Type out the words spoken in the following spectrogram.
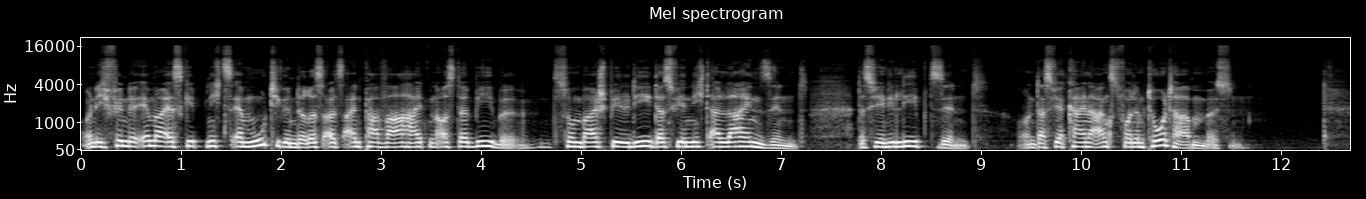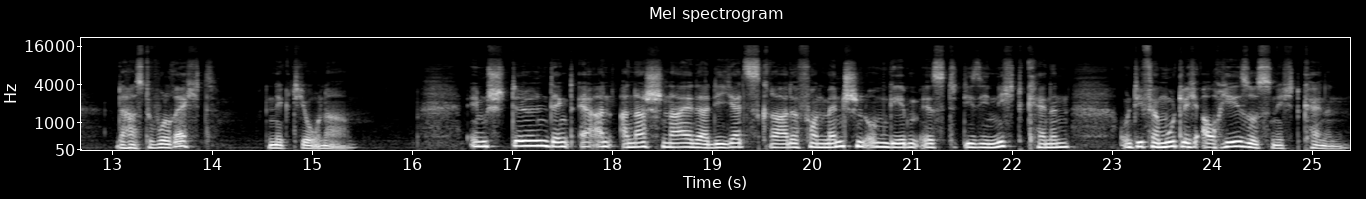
Und ich finde immer, es gibt nichts Ermutigenderes als ein paar Wahrheiten aus der Bibel. Zum Beispiel die, dass wir nicht allein sind, dass wir geliebt sind und dass wir keine Angst vor dem Tod haben müssen. Da hast du wohl recht, nickt Jona. Im Stillen denkt er an Anna Schneider, die jetzt gerade von Menschen umgeben ist, die sie nicht kennen und die vermutlich auch Jesus nicht kennen.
